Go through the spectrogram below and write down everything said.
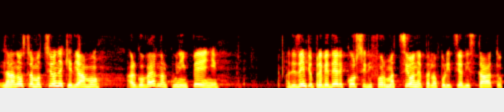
nella nostra mozione chiediamo al Governo alcuni impegni, ad esempio prevedere corsi di formazione per la Polizia di Stato,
